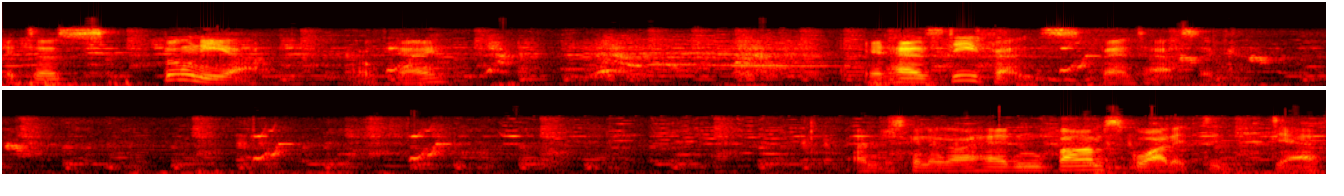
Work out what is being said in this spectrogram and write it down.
It's a Spunia. Okay. It has defense. Fantastic. I'm just gonna go ahead and bomb squad it to death.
